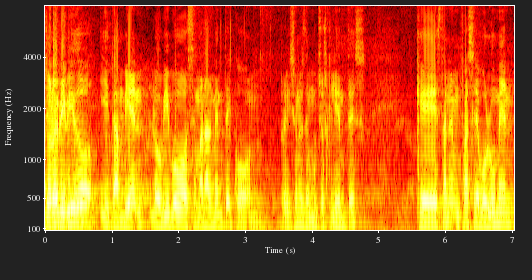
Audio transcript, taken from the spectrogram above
yo lo he vivido y también lo vivo semanalmente con revisiones de muchos clientes que están en fase de volumen,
